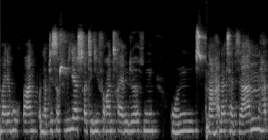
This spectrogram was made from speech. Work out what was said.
bei der Hochbahn und habe die Social Media Strategie vorantreiben dürfen und nach anderthalb Jahren hat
